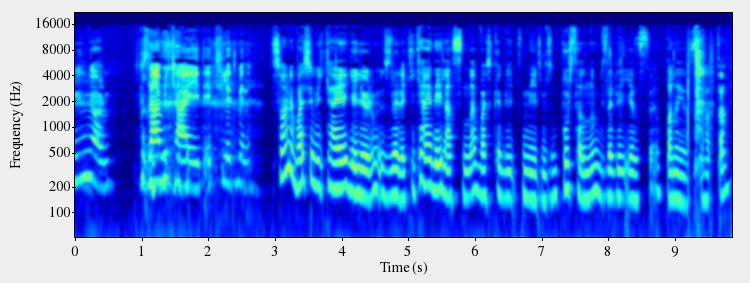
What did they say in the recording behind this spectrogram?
bilmiyorum. Güzel bir hikayeydi. Etkiledi beni. Sonra başka bir hikayeye geliyorum üzülerek. Hikaye değil aslında. Başka bir dinleyicimizin Bursalı'nın bize bir yazısı. Bana yazısı hatta.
